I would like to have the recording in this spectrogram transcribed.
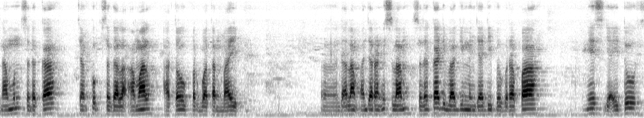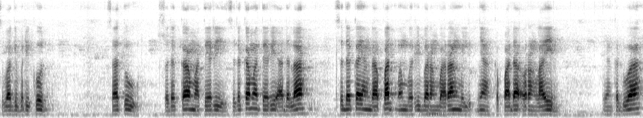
namun sedekah cakup segala amal atau perbuatan baik. Eh, dalam ajaran Islam, sedekah dibagi menjadi beberapa jenis yaitu sebagai berikut. 1. Sedekah materi. Sedekah materi adalah sedekah yang dapat memberi barang-barang miliknya kepada orang lain. Yang kedua,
